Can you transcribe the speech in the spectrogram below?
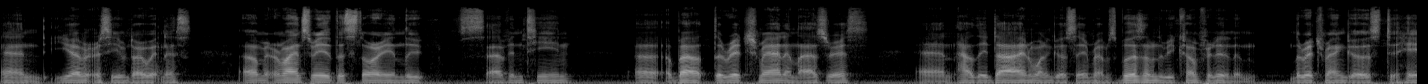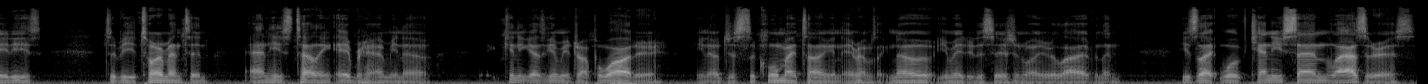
and you haven't received our witness. Um, it reminds me of the story in Luke seventeen, uh, about the rich man and Lazarus, and how they die, and one goes to Abraham's bosom to be comforted, and the rich man goes to Hades to be tormented, and he's telling Abraham, you know, can you guys give me a drop of water? you know, just to cool my tongue. And Abraham's like, no, you made your decision while you're alive. And then he's like, well, can you send Lazarus?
